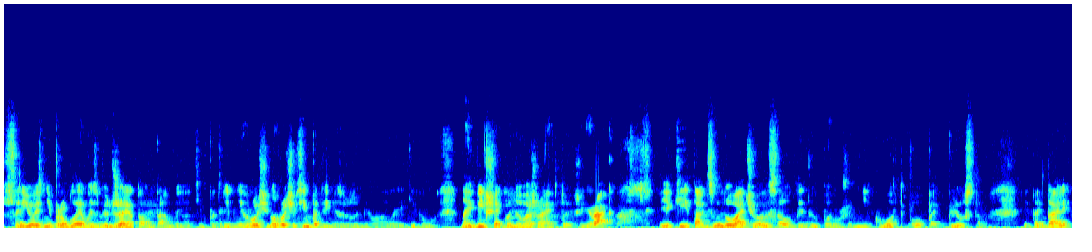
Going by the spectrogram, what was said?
серйозні проблеми з бюджетом, там яким потрібні гроші. Ну, гроші всім потрібні, зрозуміло, але які кому найбільше, як вони вважають, той же Ірак, який так звинувачували саудити в порушенні квот по ОПЕК плюс там і так далі.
